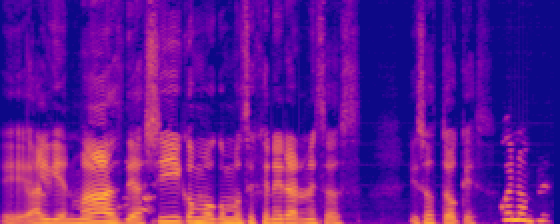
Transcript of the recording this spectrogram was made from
eh, alguien más de allí? ¿Cómo, cómo se generaron esos, esos toques? Bueno, empecé,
